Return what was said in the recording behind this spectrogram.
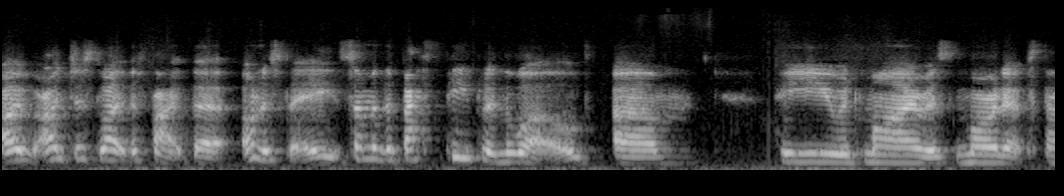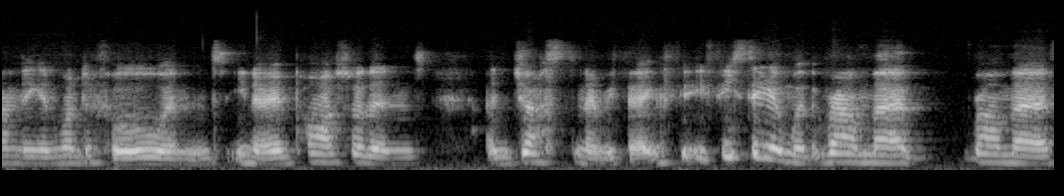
I, I just like the fact that honestly, some of the best people in the world, um, who you admire as morally upstanding and wonderful, and you know, impartial and and just and everything. If, if you see them with around their around their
